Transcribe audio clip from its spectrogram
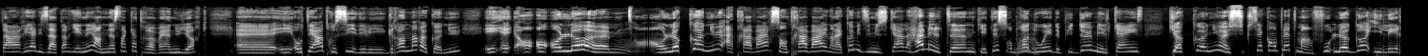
réalisateur. Il est né en 1980 à New York euh, et au théâtre aussi. Il est grandement reconnu et, et on, on- on l'a, euh, on l'a connu à travers son travail dans la comédie musicale Hamilton, qui était sur Broadway depuis 2015, qui a connu un succès complètement fou. Le gars, il est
